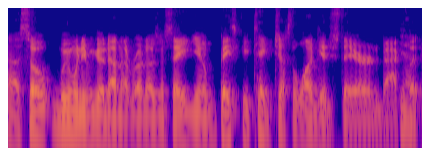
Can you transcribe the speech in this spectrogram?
Uh, so we won't even go down that road. I was gonna say, you know, basically take just luggage there and back, Yeah. but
